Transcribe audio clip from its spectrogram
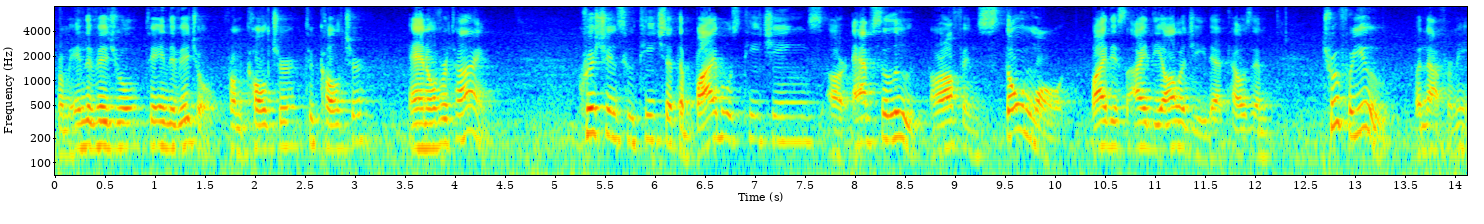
from individual to individual, from culture to culture, and over time. Christians who teach that the Bible's teachings are absolute are often stonewalled by this ideology that tells them True for you, but not for me.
